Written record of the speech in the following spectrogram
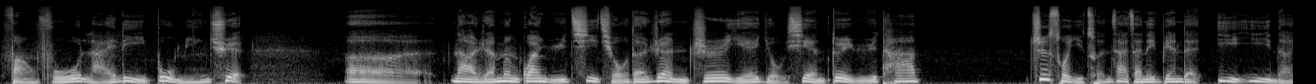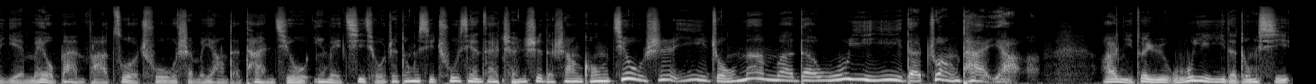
仿佛来历不明确。呃，那人们关于气球的认知也有限，对于它。之所以存在在那边的意义呢，也没有办法做出什么样的探究，因为气球这东西出现在城市的上空，就是一种那么的无意义的状态呀。而你对于无意义的东西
